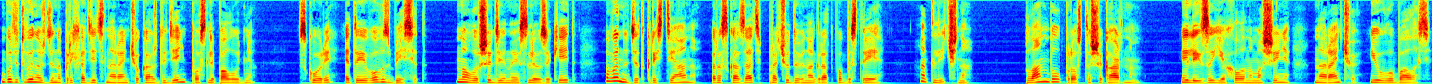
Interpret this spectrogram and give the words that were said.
будет вынуждена приходить на ранчо каждый день после полудня. Вскоре это его взбесит. Но лошадиные слезы Кейт вынудят Кристиана рассказать про чудо-виноград побыстрее. Отлично. План был просто шикарным. Элиза ехала на машине на ранчо и улыбалась.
